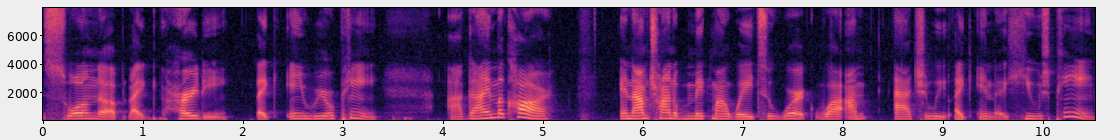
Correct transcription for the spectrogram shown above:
swollen up, like hurting, like in real pain. I got in the car, and I'm trying to make my way to work while I'm actually like in a huge pain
